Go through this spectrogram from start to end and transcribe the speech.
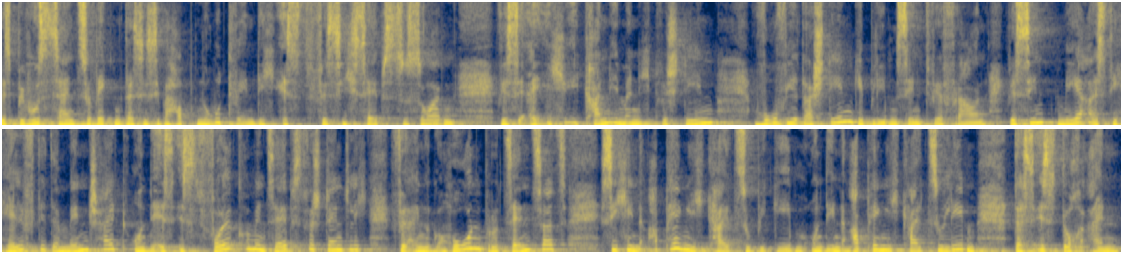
das Bewusstsein zu wecken, dass es überhaupt notwendig ist, für sich selbst zu sorgen. Ich kann immer nicht verstehen, wo wir da stehen geblieben sind, wir Frauen. Wir sind mehr als die Hälfte der Menschheit und es ist vollkommen selbstverständlich für einen hohen Prozentsatz, sich in Abhängigkeit zu begeben und in Abhängigkeit zu leben. Das ist doch ein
